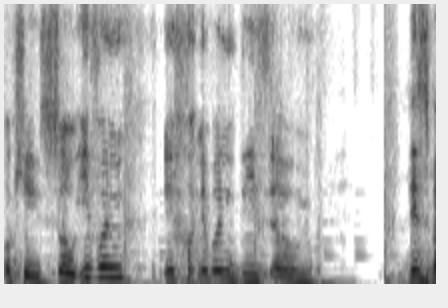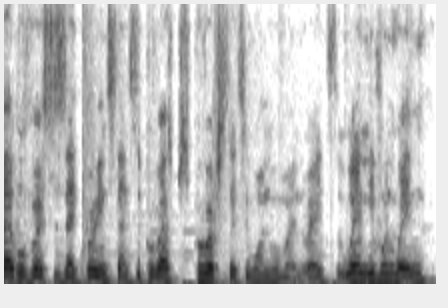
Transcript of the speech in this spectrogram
Okay so even if even these um these bible verses like for instance the proverbs proverbs 31 woman right? When even when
